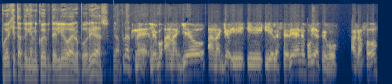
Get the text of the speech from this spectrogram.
που έρχεται από το Γενικό Επιτελείο Αεροπορίας; Απλά Ναι, λοιπόν, αναγκαίο, αναγκαίο η, η, η ελευθερία είναι πολύ ακριβό αγαθό.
